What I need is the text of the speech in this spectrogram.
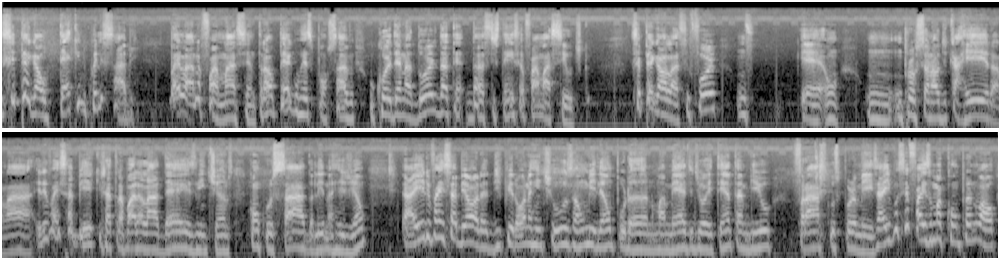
Se pegar o técnico, ele sabe. Vai lá na farmácia central, pega o responsável, o coordenador da, da assistência farmacêutica. Você pegar lá, se for um, é, um um, um, profissional de carreira lá, ele vai saber que já trabalha lá há 10, 20 anos, concursado ali na região. Aí ele vai saber, olha, de pirona a gente usa um milhão por ano, uma média de 80 mil frascos por mês. Aí você faz uma compra anual.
